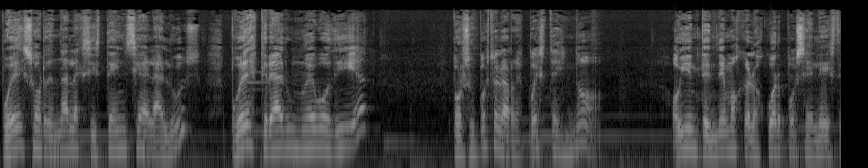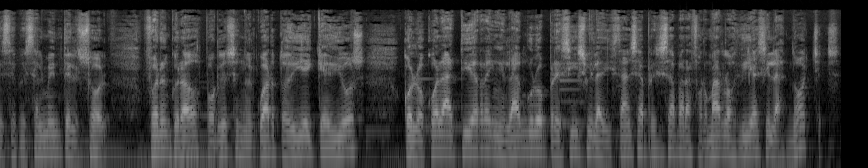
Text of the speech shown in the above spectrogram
¿puedes ordenar la existencia de la luz? ¿Puedes crear un nuevo día? Por supuesto la respuesta es no. Hoy entendemos que los cuerpos celestes, especialmente el Sol, fueron creados por Dios en el cuarto día y que Dios colocó la Tierra en el ángulo preciso y la distancia precisa para formar los días y las noches.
